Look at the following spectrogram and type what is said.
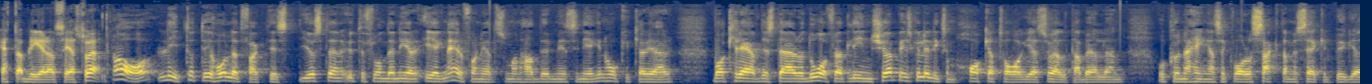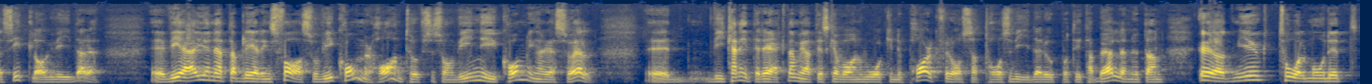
etablera sig i SHL? Ja, lite åt det hållet faktiskt. Just den, utifrån den er, egna erfarenhet som man hade med sin egen hockeykarriär. Vad krävdes där och då för att Linköping skulle liksom haka tag i SHL-tabellen och kunna hänga sig kvar och sakta men säkert bygga sitt lag vidare. Eh, vi är ju i en etableringsfas och vi kommer ha en tuff säsong. Vi är nykomlingar i SHL. Eh, vi kan inte räkna med att det ska vara en walk in the park för oss att ta oss vidare uppåt i tabellen. Utan ödmjukt, tålmodigt,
